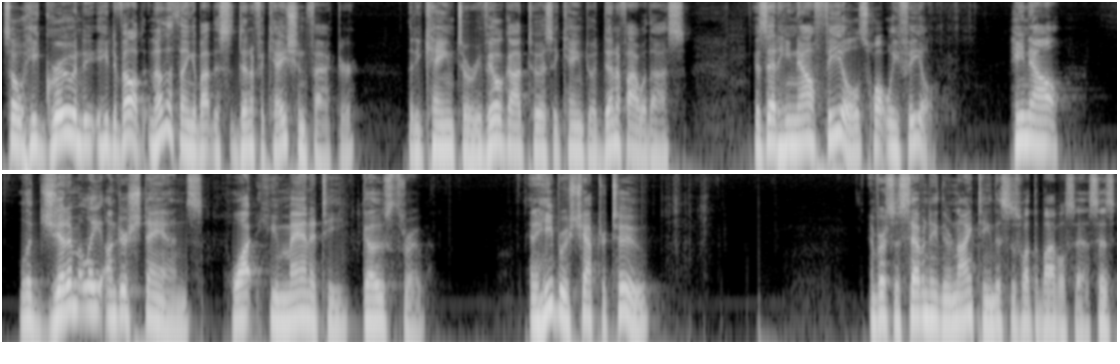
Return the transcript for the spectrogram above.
So he grew and he developed. Another thing about this identification factor that he came to reveal God to us, he came to identify with us, is that he now feels what we feel. He now legitimately understands what humanity goes through. In Hebrews chapter 2, in verses 17 through 19, this is what the Bible says. It says,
